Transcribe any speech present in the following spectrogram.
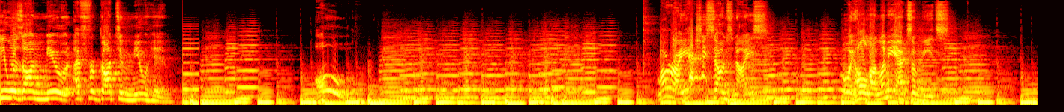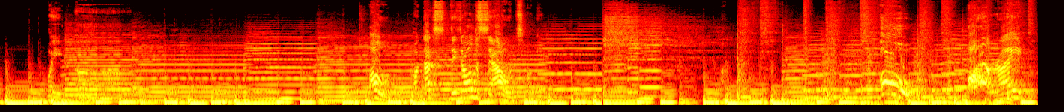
He was on mute. I forgot to mute him. Oh. Alright, he actually sounds nice. Oh wait, hold on. Let me add some beats. Wait, uh... Oh, oh, that's these are all the sounds. Oh, all right.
